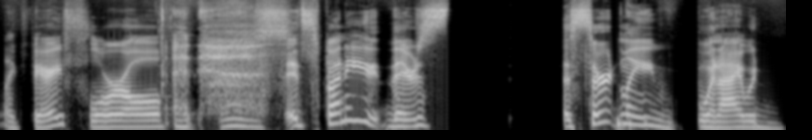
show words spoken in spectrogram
like very floral. It is. It's funny. There's uh, certainly when I would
